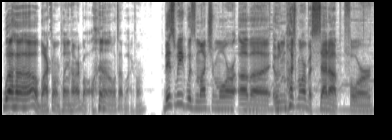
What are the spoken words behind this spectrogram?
Whoa, Blackthorn playing hardball. What's up, Blackthorn? This week was much more of a it was much more of a setup for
